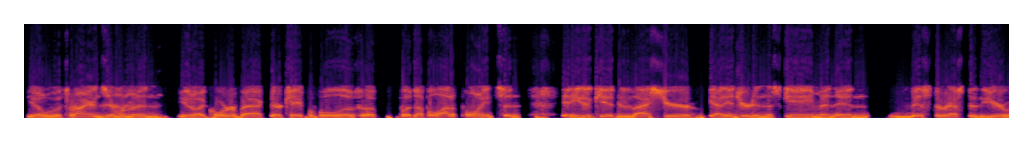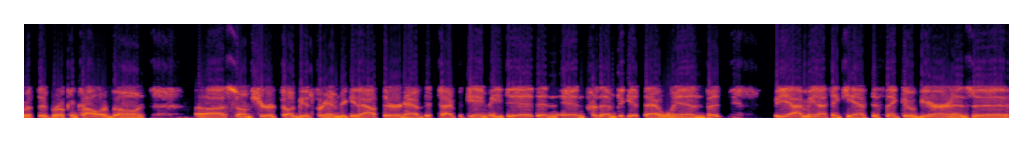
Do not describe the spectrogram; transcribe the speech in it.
you know, with Ryan Zimmerman, you know, at quarterback, they're capable of, of putting up a lot of points, and and he's a kid who last year got injured in this game and and missed the rest of the year with a broken collarbone. Uh, so I'm sure it felt good for him to get out there and have the type of game he did, and and for them to get that win. But but yeah, I mean, I think you have to think of Guerin as a,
